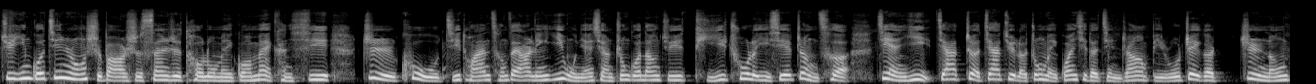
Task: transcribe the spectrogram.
据英国《金融时报》二十三日透露，美国麦肯锡智库集团曾在二零一五年向中国当局提出了一些政策建议，加这加剧了中美关系的紧张。比如，这个智能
